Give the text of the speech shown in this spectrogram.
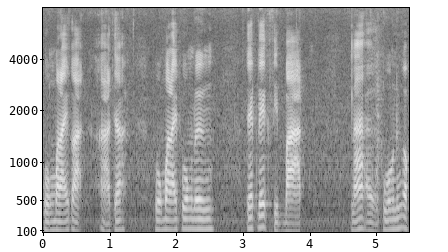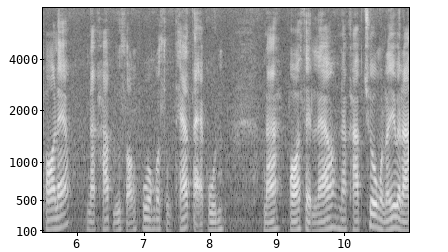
พวงมาลัยก็อาจจะพวงมาลัยพวงหนึ่งเล็กๆสิบบาทนะเออพวงนึงก็พอแล้วนะครับ หรือสองพวงก็สุดแท้แต่คุณนะพอเสร็จแล้วนะครับ ช่วงระยะเวลา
